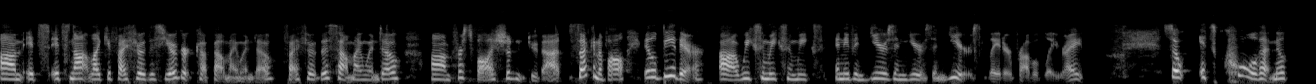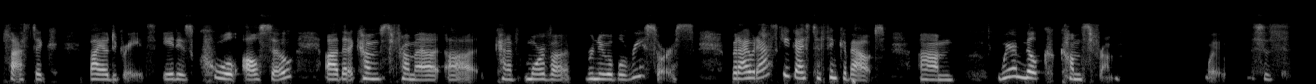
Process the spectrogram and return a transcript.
Um, it's it's not like if I throw this yogurt cup out my window. If I throw this out my window, um, first of all, I shouldn't do that. Second of all, it'll be there uh, weeks and weeks and weeks, and even years and years and years later, probably, right? So it's cool that milk plastic biodegrades. It is cool also uh, that it comes from a uh, kind of more of a renewable resource. But I would ask you guys to think about um, where milk comes from. Wait, this is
